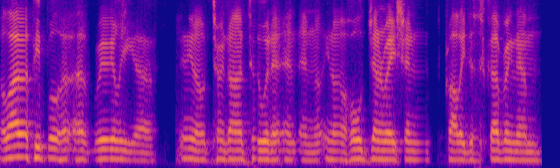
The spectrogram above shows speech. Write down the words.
A lot of people have really uh, you know turned on to it, and and you know a whole generation probably discovering them.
